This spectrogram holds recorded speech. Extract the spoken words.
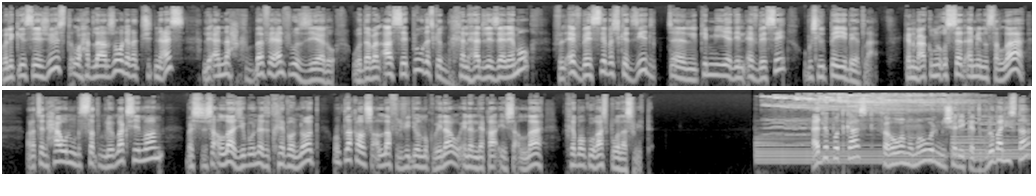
ولكن c'est juste واحد l'argent اللي غتمشي تنعس لأن خبى فيها الفلوس ديالو. ودابا لا سي بي ولات كتدخل هاد les éléments في ال FBC باش كتزيد الكمية ديال ال FBC وباش ال PIB يطلع. كان معكم الأستاذ أمين نصر الله راه تنحاول نبسط le maximum باش إن شاء الله جيبوا لنا très bonnes notes ونتلاقاو إن شاء الله في الفيديو المقبلة وإلى اللقاء إن شاء الله. très bon courage pour la suite هذا البودكاست فهو ممول من شركة جلوباليستا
